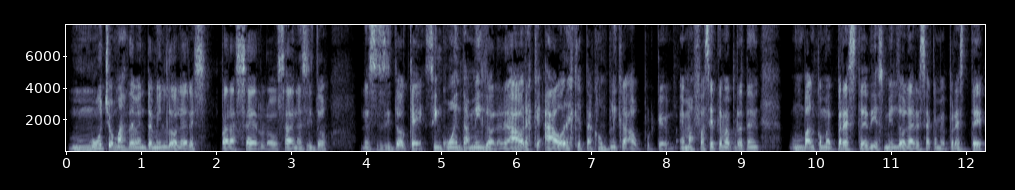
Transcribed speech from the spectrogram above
mucho más de 20 mil dólares para hacerlo. O sea, necesito necesito, ¿qué? 50 mil dólares. Ahora es, que, ahora es que está complicado porque es más fácil que me presten, un banco me preste 10 mil dólares a que me preste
